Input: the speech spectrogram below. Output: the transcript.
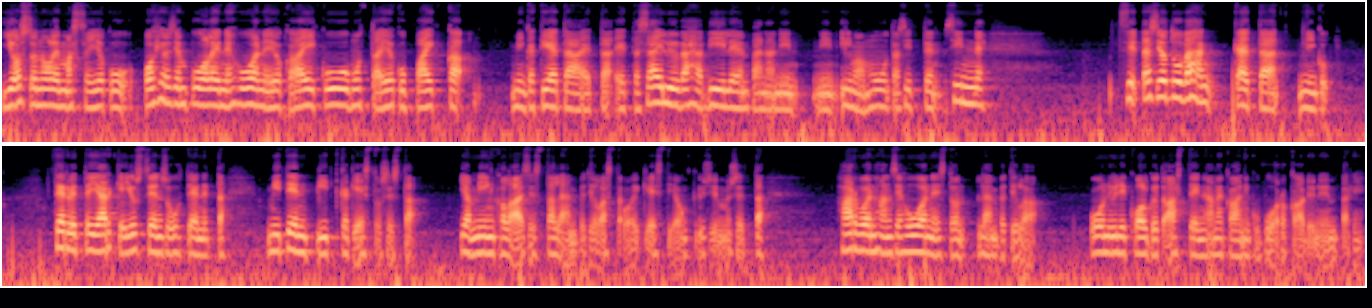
Jos on olemassa joku pohjoisen puoleinen huone, joka ei kuumu, tai joku paikka, minkä tietää, että, että säilyy vähän viileämpänä, niin, niin ilman muuta sitten sinne. Se, tässä joutuu vähän käyttämään niin tervettä järkeä just sen suhteen, että miten pitkäkestoisesta ja minkälaisesta lämpötilasta oikeasti on kysymys. Että harvoinhan se huoneiston lämpötila on yli 30 asteinen ainakaan niin kuin vuorokauden ympäri.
